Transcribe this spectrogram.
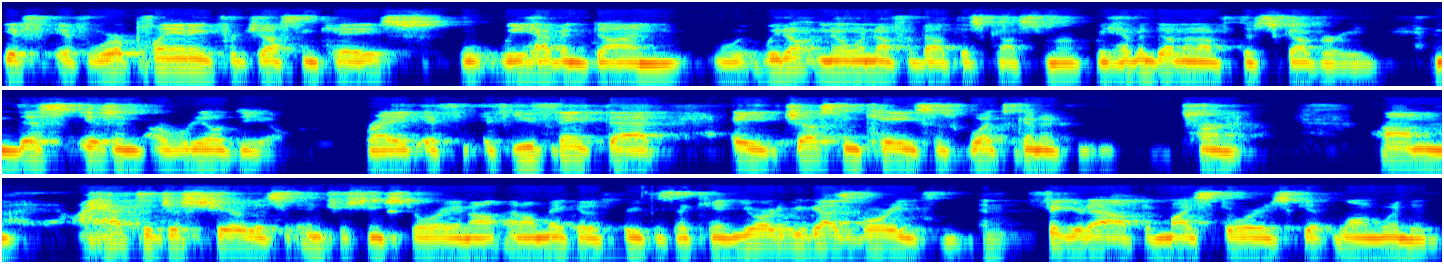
if, if we're planning for just in case, we haven't done, we don't know enough about this customer, we haven't done enough discovery, and this isn't a real deal, right? If, if you think that a just in case is what's going to turn it. Um, I have to just share this interesting story, and I'll, and I'll make it as brief as I can. You already, you guys have already figured out that my stories get long winded.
